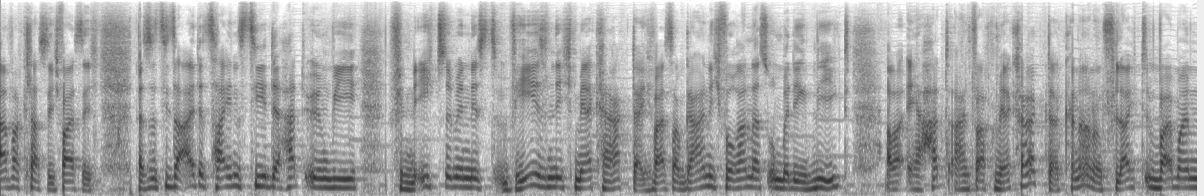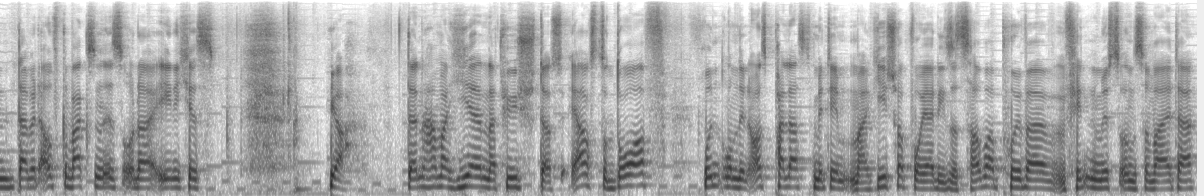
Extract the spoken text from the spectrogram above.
Einfach klasse, ich weiß nicht. Das ist dieser alte Zeichenstil, der hat irgendwie, finde ich zumindest, wesentlich mehr Charakter. Ich weiß auch gar nicht, woran das unbedingt liegt, aber er hat einfach mehr Charakter. Keine Ahnung, vielleicht weil man damit aufgewachsen ist oder ähnliches. Ja, dann haben wir hier natürlich das erste Dorf rund um den Ostpalast mit dem Magieshop, wo ihr dieses Zauberpulver finden müsst und so weiter.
